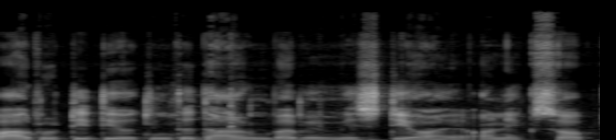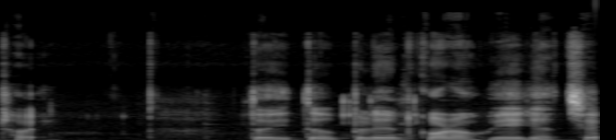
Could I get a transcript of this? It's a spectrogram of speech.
পাউরুটি দিয়েও কিন্তু দারুণভাবে মিষ্টি হয়, অনেক সফট হয়। তো এই তো ব্লেন্ড করা হয়ে গেছে।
